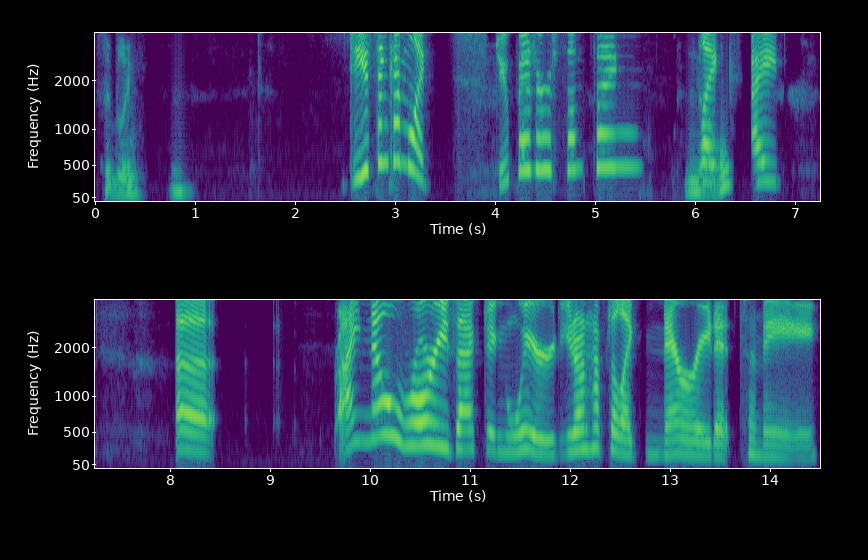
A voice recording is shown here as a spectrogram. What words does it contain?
sibling? Do you think I'm like stupid or something? No. Like I uh I know Rory's acting weird. You don't have to like narrate it to me.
